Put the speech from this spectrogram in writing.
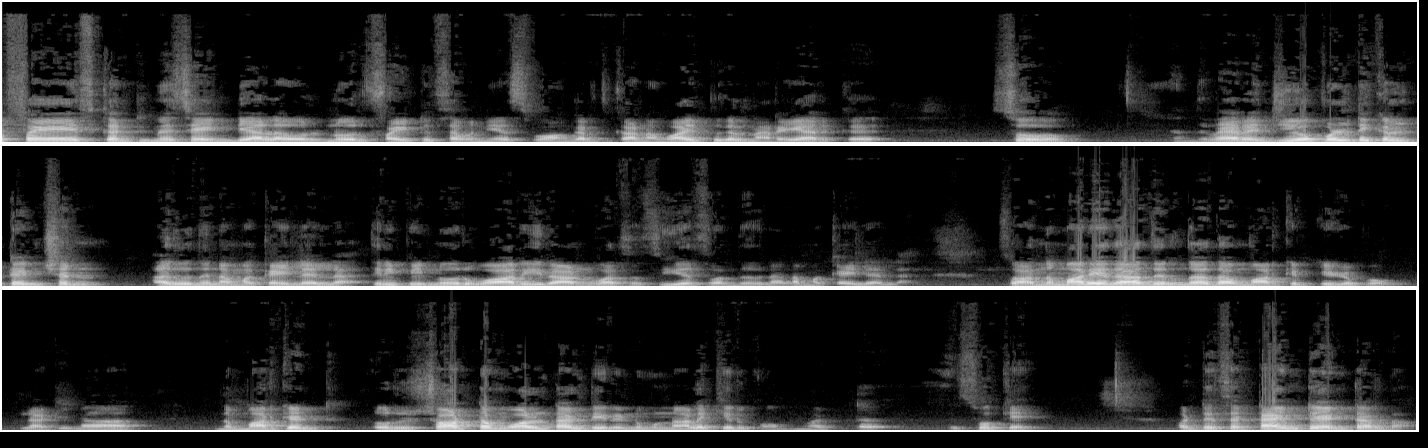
எஃப்ஐஐஎஸ் கண்டினியூஸாக இந்தியாவில் ஒரு இன்னொரு ஃபைவ் டு செவன் இயர்ஸ் வாங்குறதுக்கான வாய்ப்புகள் நிறையா இருக்குது ஸோ அந்த வேறு ஜியோ பொலிட்டிக்கல் டென்ஷன் அது வந்து நம்ம கையில் இல்லை. திருப்பி இன்னொரு வார் ஈரான் வர்சஸ் யூஎஸ் வந்ததுன்னா நம்ம கையில் இல்லை. ஸோ அந்த மாதிரி ஏதாவது இருந்தால் தான் மார்க்கெட் கீழே போகும். இல்லாட்டினா இந்த மார்க்கெட் ஒரு ஷார்ட் டேர்ம் வால்டாலிட்டி ரெண்டு மூணு நாளைக்கு இருக்கும் but it's okay but it's a time to enter தான்.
